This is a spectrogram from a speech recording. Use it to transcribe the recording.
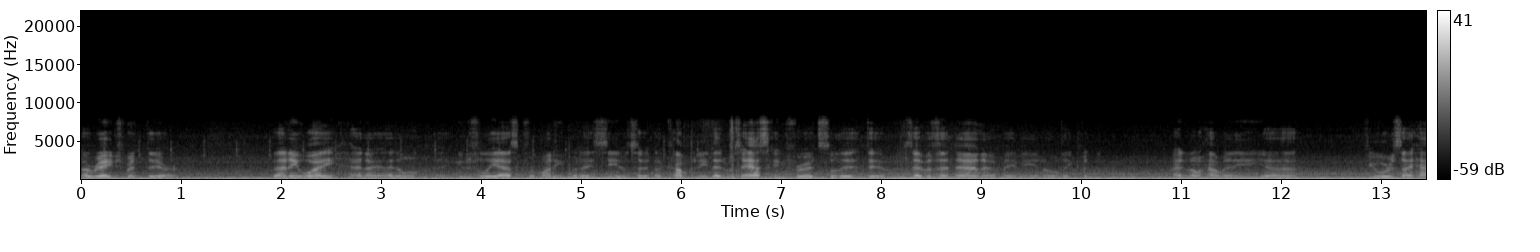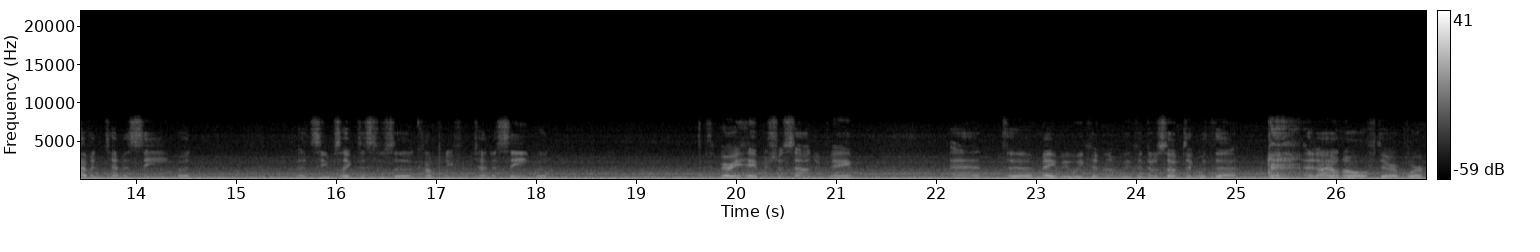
arrangement there. But anyway, and I, I, don't usually ask for money, but I see it's a, a company that was asking for it, so that, that it was Evazanana. Maybe you know they could. I don't know how many uh, viewers I have in Tennessee, but it seems like this is a company from Tennessee, but it's a very Heimish sounding name, and uh, maybe we could we could do something with that. and I don't know if their work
